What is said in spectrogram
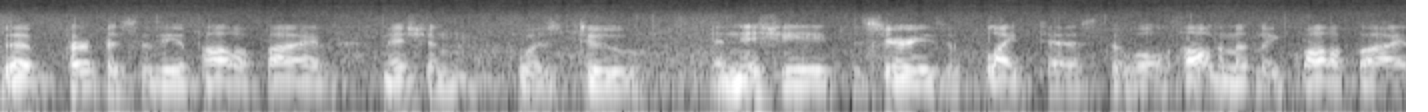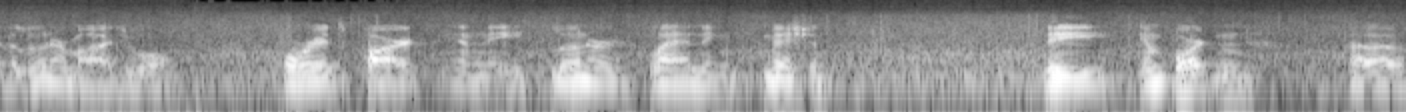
The purpose of the Apollo 5 mission was to initiate the series of flight tests that will ultimately qualify the lunar module for its part in the lunar landing mission. The important uh,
